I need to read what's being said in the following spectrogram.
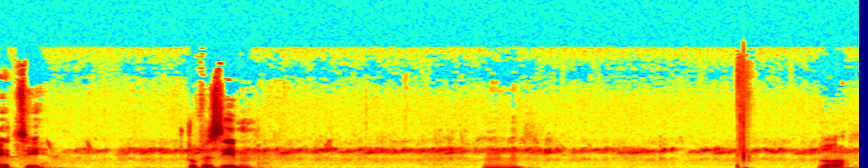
Spezi. Stufe 7. Mhm. So.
